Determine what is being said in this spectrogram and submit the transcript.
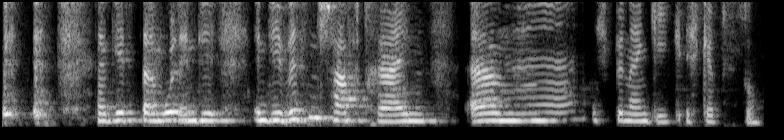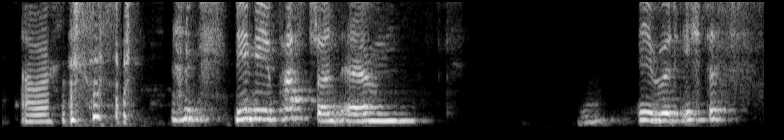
da geht es dann wohl in die, in die Wissenschaft rein. Ähm, ich bin ein Geek, ich gebe es zu. Aber nee, nee, passt schon. Ähm, wie würde ich das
